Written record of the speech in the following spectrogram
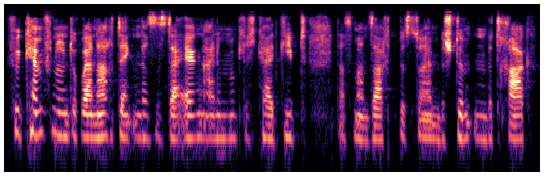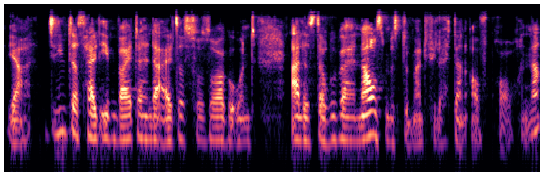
für kämpfen und darüber nachdenken, dass es da irgendeine Möglichkeit gibt, dass man sagt, bis zu einem bestimmten Betrag, ja, dient das halt eben weiter in der Altersvorsorge und alles darüber hinaus müsste man vielleicht dann aufbrauchen. Ne?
